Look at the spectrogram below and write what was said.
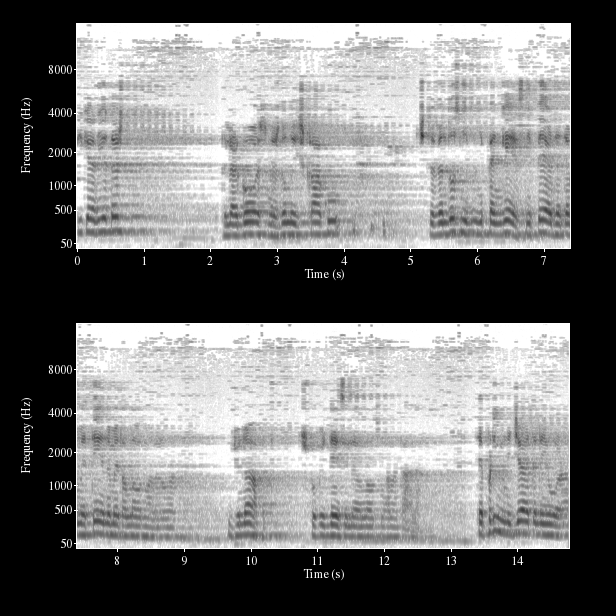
Pika e dhjetë është Të largohesh nga çdo lloj shkaku që të vendos një një pengesë, një perde ndërmjet teje dhe ndërmjet Allahut të Madhëruar. Gjynahet, shpërkujdesja ndaj Allahut subhanuhu teala. Teprimi në gjërat e lejuara,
